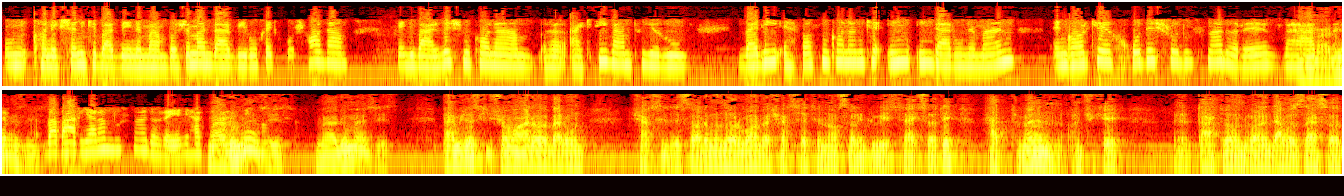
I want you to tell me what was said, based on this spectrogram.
اون connection ی که بعد بین من باشه من در بیرون خیلی خوشحالم خیلی ورزش می‌کنم اکتیوم توی روز ولی احساس می‌کنم که این این درون من انگار که خودش رو دوست نداره و و بقیه هم دوست نداره. یعنی معلوم عزیز. معلوم عزیز. به که شما علاوه بر اون شخصیت سالم و نرمال و شخصیت ناسالم که 28 ساعته حتما آنچه که تحت عنوان 12 ساعت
